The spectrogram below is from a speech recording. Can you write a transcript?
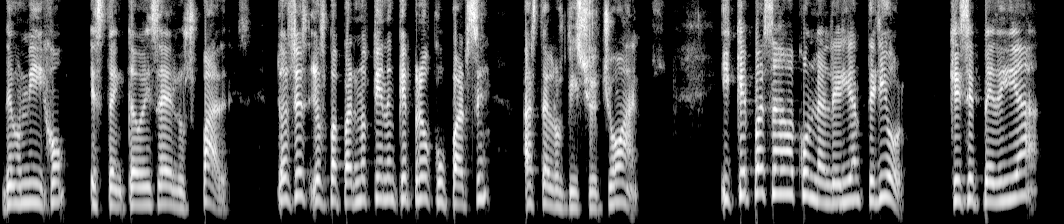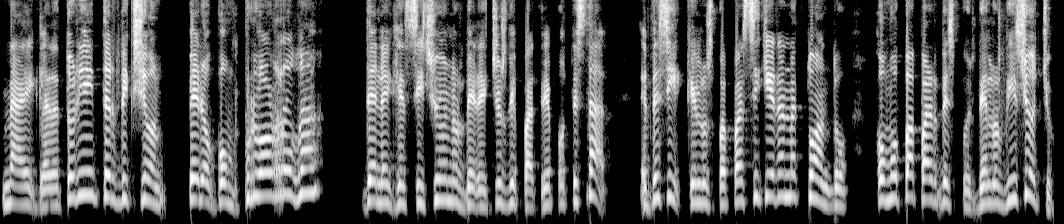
de un hijo está en cabeza de los padres. Entonces, los papás no tienen que preocuparse hasta los 18 años. ¿Y qué pasaba con la ley anterior? Que se pedía la declaratoria de interdicción, pero con prórroga del ejercicio de los derechos de patria potestad. Es decir, que los papás siguieran actuando como papás después de los 18.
